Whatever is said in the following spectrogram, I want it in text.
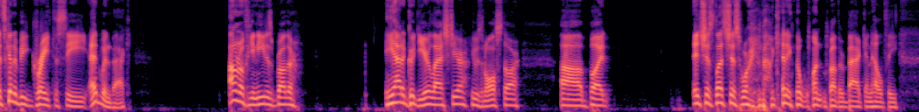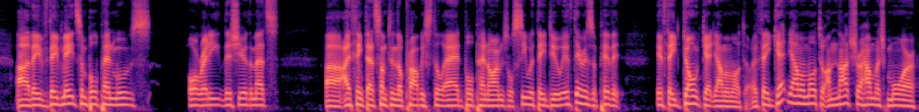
It's gonna be great to see Edwin back. I don't know if you need his brother. He had a good year last year. He was an all star. Uh, but it's just let's just worry about getting the one brother back and healthy. Uh, they've they've made some bullpen moves already this year. The Mets. Uh, I think that's something they'll probably still add bullpen arms. We'll see what they do if there is a pivot. If they don't get Yamamoto, if they get Yamamoto, I'm not sure how much more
